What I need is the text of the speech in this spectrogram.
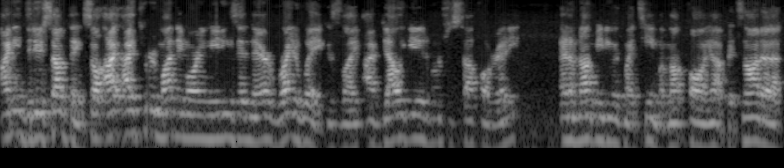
I need to do something." So I, I threw Monday morning meetings in there right away because like I've delegated a bunch of stuff already, and I'm not meeting with my team. I'm not following up. It's not a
